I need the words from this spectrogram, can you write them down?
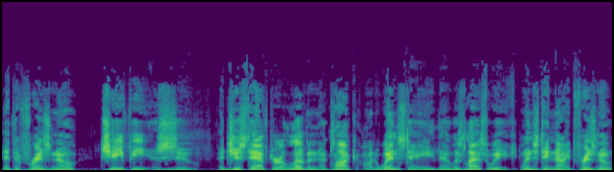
at the Fresno Chaffee Zoo just after 11 o'clock on Wednesday, that was last week, Wednesday night, Fresno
